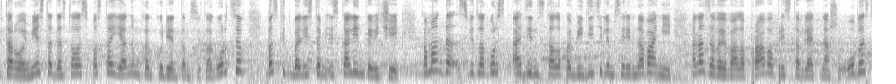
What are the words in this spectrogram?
Второе место досталось постоянным конкурентам светлогорцев, баскетболистам из Калинковичей. Команда «Светлогорск-1» стала победителем соревнований. Она завоевала право представлять нашу область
